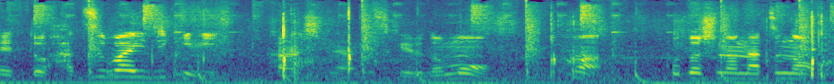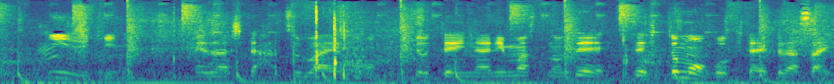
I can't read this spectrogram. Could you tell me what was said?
えっと、発売時期に関してなんですけれども、まあ、今年の夏のいい時期に目指して発売の予定になりますのでぜひともご期待ください。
